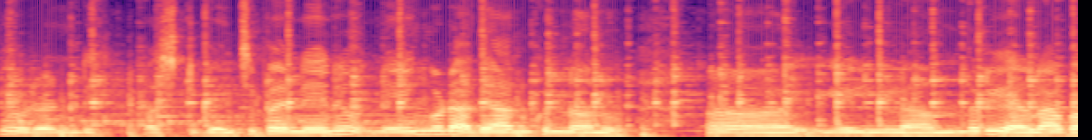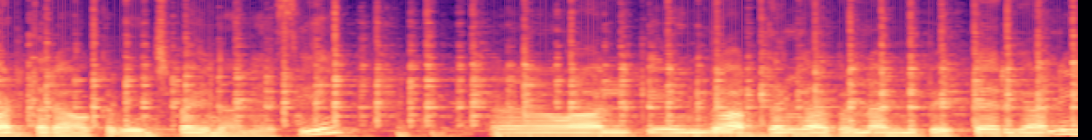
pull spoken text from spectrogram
చూడండి. ఫస్ట్ బెంచ్ పైన నేను నేను కూడా అదే అనుకున్నాను. వీళ్ళందరూ ఎలా పడతారు ఒక బెంచ్ పైన అనేసి. వాళ్ళకి ఏందో అర్థం కాకుండా అన్ని పెట్టారు కానీ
